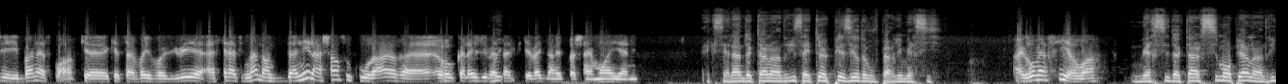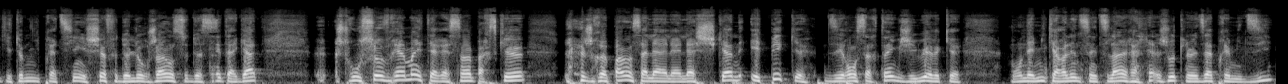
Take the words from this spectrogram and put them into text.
j'ai bon espoir que, que, ça va évoluer assez rapidement. Donc, donner la chance aux coureurs euh, au Collège des médecins du Québec dans les prochains mois et années. Excellent, docteur Landry. Ça a été un plaisir de vous parler. Merci. Un gros merci. Au revoir. Merci, docteur Simon-Pierre Landry, qui est omnipraticien et chef de l'urgence de Sainte-Agathe. Euh, je trouve ça vraiment intéressant parce que je repense à la, chicane épique, diront certains, que j'ai eu avec euh, mon amie Caroline Saint-Hilaire à la joute lundi après-midi.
